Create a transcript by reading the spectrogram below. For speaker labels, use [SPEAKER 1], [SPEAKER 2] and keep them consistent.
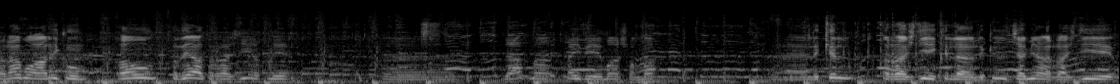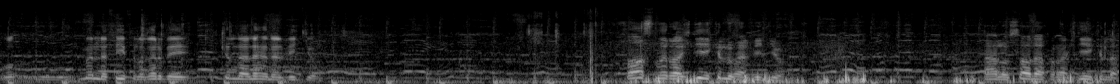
[SPEAKER 1] السلام عليكم. هون فضيعة الراجدين إحنا فضيعتنا طيبة ما شاء الله. آه، لكل الراجدية كلها لكل جميع الراجدية ومن لفيف الغربة كلها لهنا الفيديو. خاص للراجدية كله هالفيديو أهلا وسهلا في الراجدية كلها.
